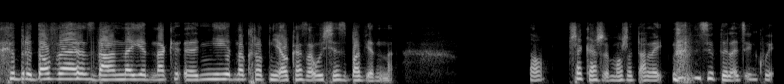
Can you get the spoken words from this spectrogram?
hybrydowe, zdalne jednak e, niejednokrotnie okazały się zbawienne. Przekażę może dalej. tyle. Dziękuję.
